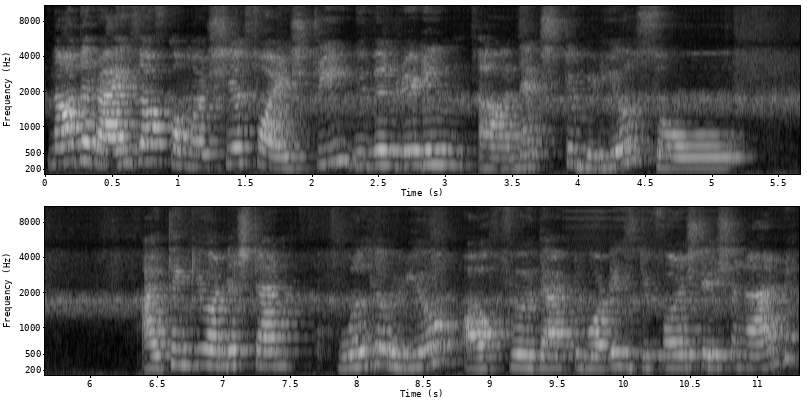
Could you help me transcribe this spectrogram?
Now the rise of commercial forestry we will read in uh, next video. So I think you understand whole the video of uh, that what is deforestation and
